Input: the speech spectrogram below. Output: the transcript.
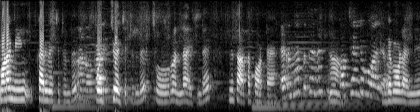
മോളെ മീൻ കറി വെച്ചിട്ടുണ്ട്. പൊരിച്ചു വെച്ചിട്ടുണ്ട്. ചോറും എല്ലാം ആയിട്ടുണ്ട്. ഇനി താത്ത പോട്ടെ. എന്റെ മോളെ എന്നെ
